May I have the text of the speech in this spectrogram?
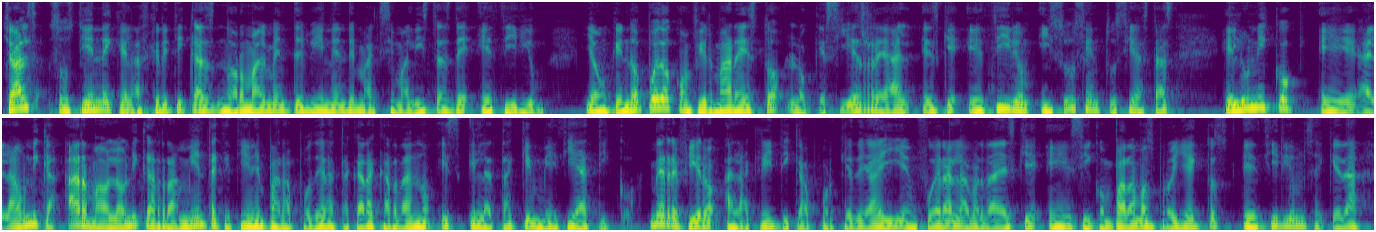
Charles sostiene que las críticas normalmente vienen de maximalistas de Ethereum, y aunque no puedo confirmar esto, lo que sí es real es que Ethereum y sus entusiastas, el único, eh, la única arma o la única herramienta que tienen para poder atacar a Cardano es el ataque mediático. Me refiero a la crítica, porque de ahí en fuera la verdad es que eh, si comparamos proyectos, Ethereum se queda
